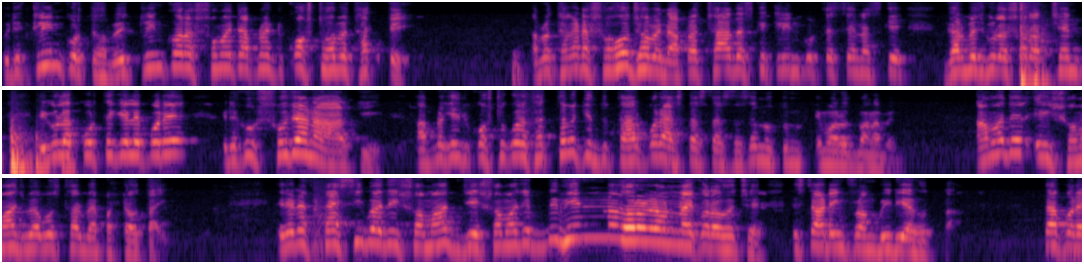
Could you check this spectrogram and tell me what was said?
ওইটা ক্লিন করতে হবে। ওই ক্লিন করার সময়টা আপনার একটু কষ্ট হবে থাকতে। আপনার থাকাটা সহজ হবে না। আপনার ছাদ আজকে ক্লিন করতেছেন, আজকে গার্বেজগুলো সরাচ্ছেন, এগুলো করতে গেলে পরে এটা খুব সোজা না আর কি। আপনাকে একটু কষ্ট করে থাকতে হবে, কিন্তু তারপরে আস্তে আস্তে আস্তে আস্তে নতুন ইমারত বানাবেন। আমাদের এই সমাজ ব্যবস্থার ব্যাপারটাও তাই। এটা একটা ফ্যাসিবাদী সমাজ, যে সমাজে বিভিন্ন ধরনের অন্যায় করা হয়েছে স্টার্টিং ফ্রম বিডিআর হত্যা। তারপরে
